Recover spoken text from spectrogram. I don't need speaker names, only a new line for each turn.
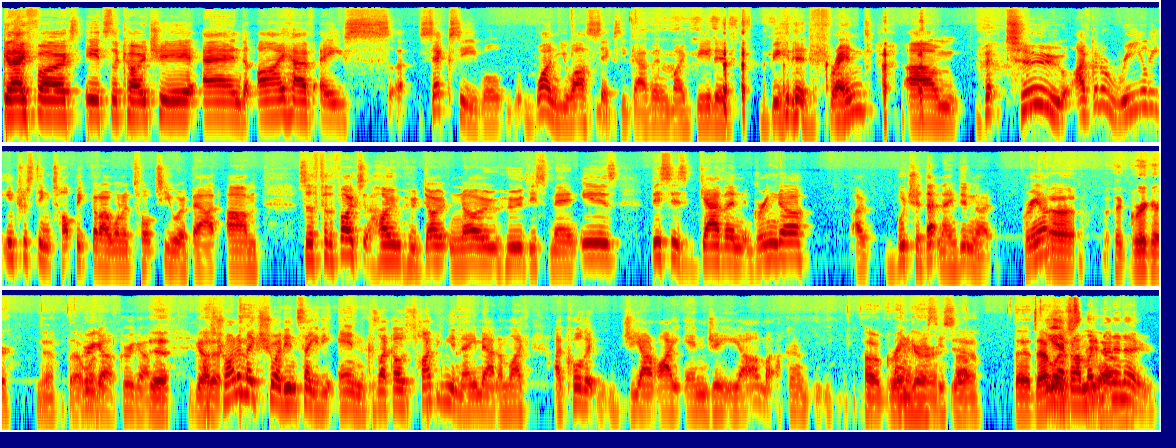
G'day, folks. It's the coach here, and I have a s- sexy. Well, one, you are sexy, Gavin, my bearded, bearded friend. Um, but two, I've got a really interesting topic that I want to talk to you about. Um, so, for the folks at home who don't know who this man is, this is Gavin Gringer. I butchered that name, didn't I? Gringer.
Uh, Grigger. Yeah, that
Grigger.
one. Yeah, you
I was
it.
trying to make sure I didn't say the N because, like, I was typing your name out. I'm like, I called it G R I N G E R. I'm like,
Oh, Gringer. Yeah,
up.
that, that
yeah,
was
but I'm like,
the,
no, no,
um,
no.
